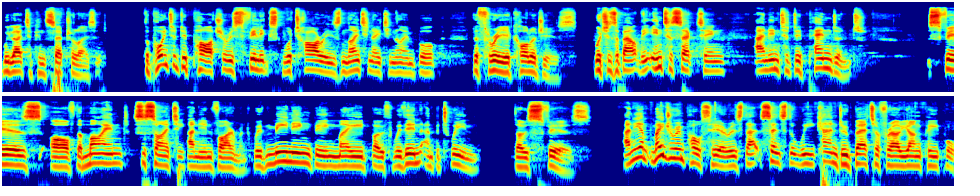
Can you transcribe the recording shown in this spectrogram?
we like to conceptualize it. The point of departure is Felix Guattari's 1989 book, The Three Ecologies, which is about the intersecting and interdependent spheres of the mind, society, and the environment, with meaning being made both within and between those spheres. And the major impulse here is that sense that we can do better for our young people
